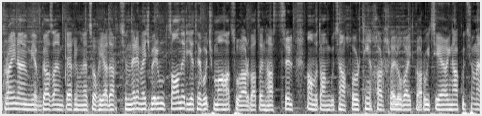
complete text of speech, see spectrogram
Ուկրաինայում եւ Գազայում տեղի ունեցող իրադարձությունները մեջբերում ծանր, եթե ոչ մահացու հարված են հասցրել անվտանգության խորհրդին խարխլելով այդ կառույցի հեղինակությունը։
